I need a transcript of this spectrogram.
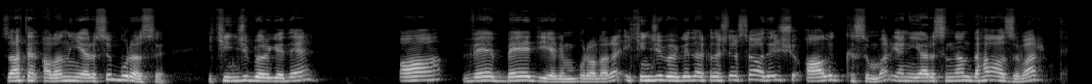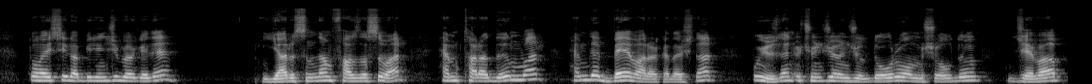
Zaten alanın yarısı burası. İkinci bölgede A ve B diyelim buralara. İkinci bölgede arkadaşlar sadece şu A'lık kısım var. Yani yarısından daha azı var. Dolayısıyla birinci bölgede yarısından fazlası var. Hem taradığım var hem de B var arkadaşlar. Bu yüzden üçüncü öncül doğru olmuş oldu. Cevap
